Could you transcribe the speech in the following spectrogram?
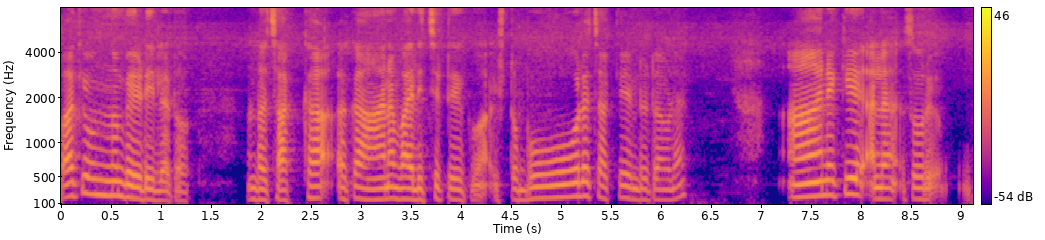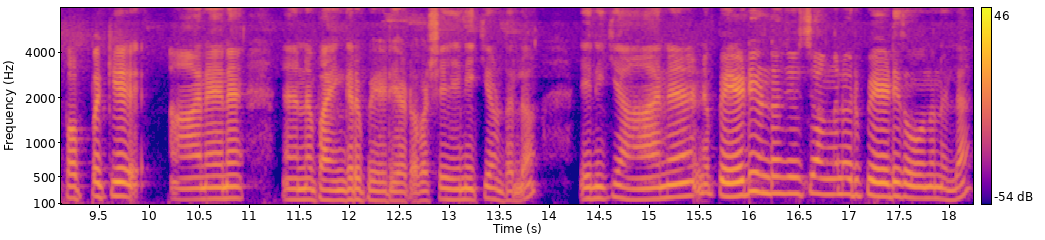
ബാക്കി ഒന്നും പേടിയില്ല കേട്ടോ. ഉണ്ടോ? ചക്ക ഒക്കെ ആന വലിച്ചിട്ടേക്കുക ഇഷ്ടംപോലെ ചക്കയുണ്ട് കേട്ടോ അവിടെ. ആനയ്ക്ക് അല്ല സോറി പപ്പയ്ക്ക് ആനേനെ എന്നെ ഭയങ്കര പേടിയാട്ടോ. പക്ഷേ എനിക്കുണ്ടല്ലോ. എനിക്ക് ആനേനെ പേടിയുണ്ടോയെന്ന് ചോദിച്ചാൽ അങ്ങനെ ഒരു പേടി തോന്നുന്നില്ല.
